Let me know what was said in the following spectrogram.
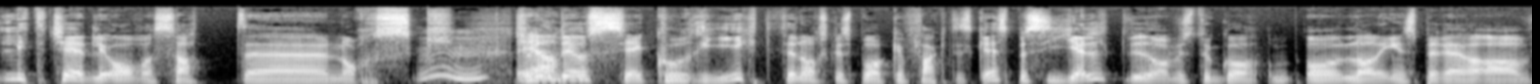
litt kjedelig oversatt uh, norsk. Mm. Så Ja. det, det å se hvor rikt det norske språket faktisk er, spesielt da, hvis du går og lar deg inspirere av,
